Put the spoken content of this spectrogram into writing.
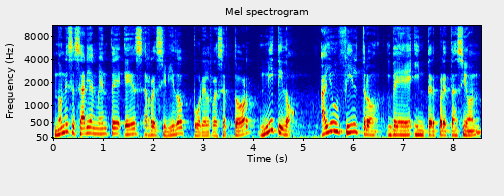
no necesariamente es recibido por el receptor nítido. Hay un filtro de interpretación,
